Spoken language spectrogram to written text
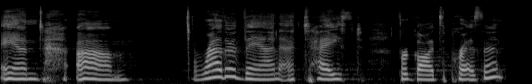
And um, rather than a taste for God's presence,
